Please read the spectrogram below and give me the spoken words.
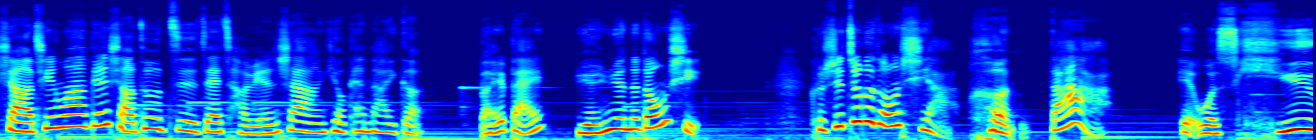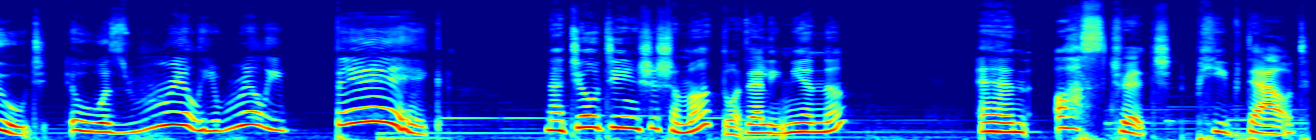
小青蛙跟小兔子在草原上又看到一个白白圆圆的东西，可是这个东西啊很大，It was huge. It was really, really big. 那究竟是什么躲在里面呢 ？An ostrich peeped out.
